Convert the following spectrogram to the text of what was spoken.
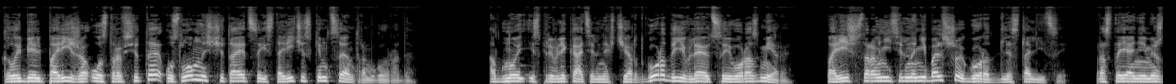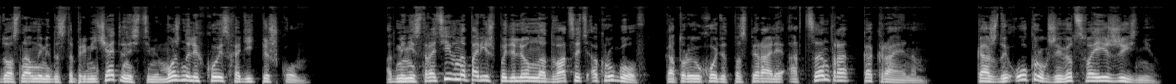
Колыбель Парижа остров Сите условно считается историческим центром города. Одной из привлекательных черт города являются его размеры. Париж сравнительно небольшой город для столицы. Расстояние между основными достопримечательностями можно легко исходить пешком. Административно Париж поделен на 20 округов, которые уходят по спирали от центра к окраинам. Каждый округ живет своей жизнью.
